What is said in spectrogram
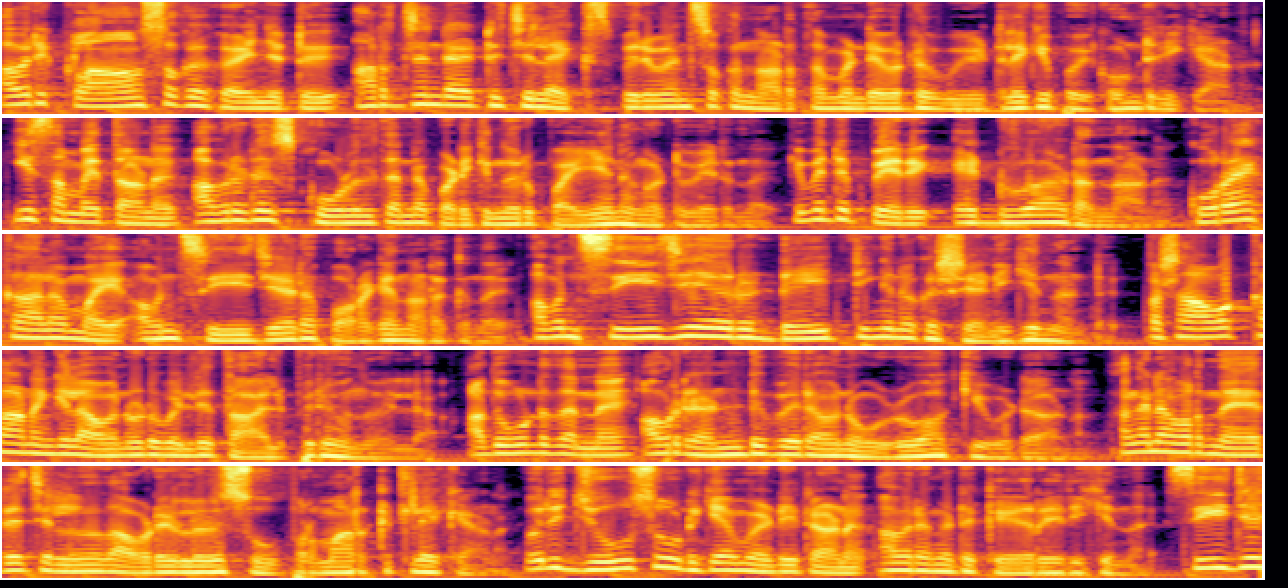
അവർ ക്ലാസ് ഒക്കെ കഴിഞ്ഞിട്ട് അർജന്റായിട്ട് ചില എക്സ്പെരിമെന്റ്സ് ഒക്കെ നടത്താൻ വേണ്ടി അവരുടെ വീട്ടിലേക്ക് പോയിക്കൊണ്ടിരിക്കുകയാണ്. ഈ സമയത്താണ് അവരുടെ സ്കൂളിൽ തന്നെ പഠിക്കുന്ന ഒരു പയ്യൻ അങ്ങോട്ട് വരുന്നത്. ഇവന്റെ പേര് എഡ്വാർഡ് എന്നാണ്. കുറെ കാലമായി അവൻ സി ജെയുടെ പുറകെ നടക്കുന്നത്. അവൻ സി ജെ ഒരു ഡേറ്റിങ്ങിനൊക്കെ ക്ഷണിക്കുന്നുണ്ട്. പക്ഷെ അവക്കാണെങ്കിൽ അവനോട് വലിയ താല്പര്യമൊന്നുമില്ല. അതുകൊണ്ട് തന്നെ അവർ രണ്ടുപേരും അവനെ ഒഴിവാക്കി വിടുകയാണ്. അങ്ങനെ അവർ നേരെ ചെല്ലുന്നത് അവിടെയുള്ള ഒരു സൂപ്പർ മാർക്കറ്റിലേക്കാണ്. ഒരു ജ്യൂസ് കുടിക്കാൻ വേണ്ടിയിട്ടാണ് അവരങ്ങോട്ട് കയറിയിരിക്കുന്നത്. സി ജെ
